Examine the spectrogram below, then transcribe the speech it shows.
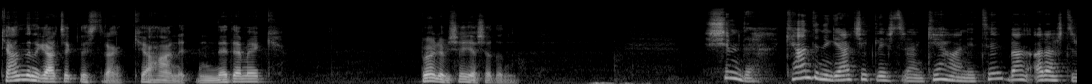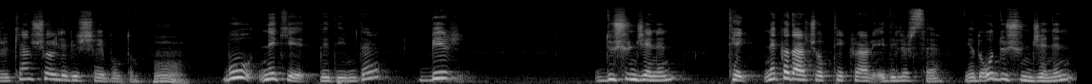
Kendini gerçekleştiren kehanet ne demek? Böyle bir şey yaşadın mı? Şimdi kendini gerçekleştiren kehaneti ben araştırırken şöyle bir şey buldum. Bu ne ki dediğimde bir düşüncenin tek, ne kadar çok tekrar edilirse ya da o düşüncenin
